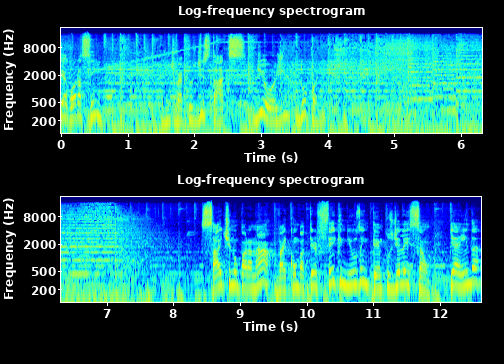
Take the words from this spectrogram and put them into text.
E agora sim, a gente vai para os destaques de hoje do Pan Site no Paraná vai combater fake news em tempos de eleição. E ainda,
